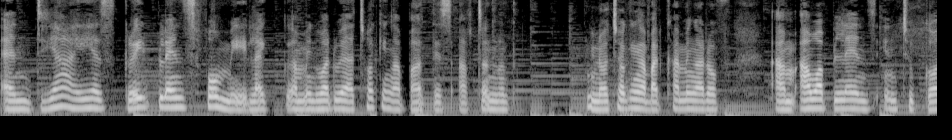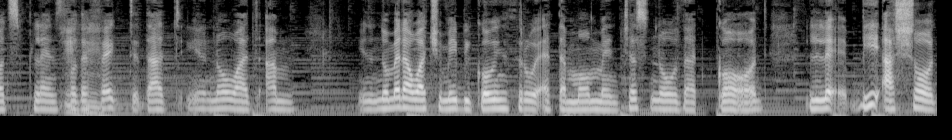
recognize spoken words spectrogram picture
And yeah, He has great plans for me. Like, I mean, what we are talking about this afternoon, you know, talking about coming out of um, our plans into God's plans for the fact that, you know what, um, you know, no matter what you may be going through at the moment, just know that God, le- be assured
